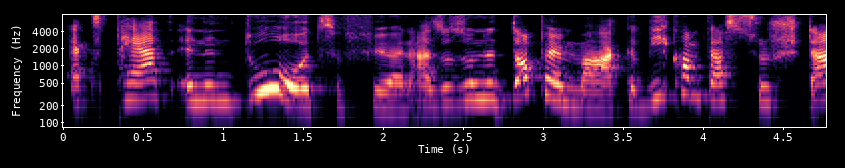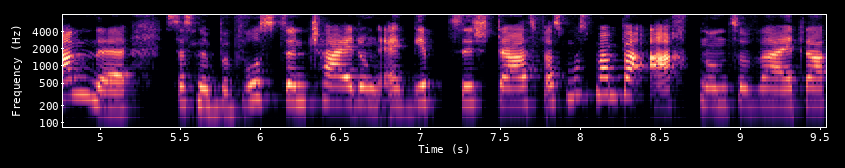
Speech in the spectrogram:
ExpertInnen-Duo zu führen, also so eine Doppelmarke. Wie kommt das zustande? Ist das eine bewusste Entscheidung? Ergibt sich das? Was muss man beachten und so weiter?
